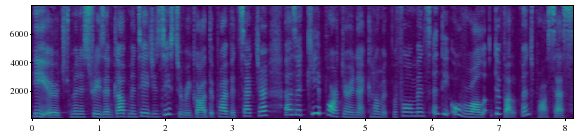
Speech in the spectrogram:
He urged ministries and government agencies to regard the private sector as a key partner in economic performance in the overall development process.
